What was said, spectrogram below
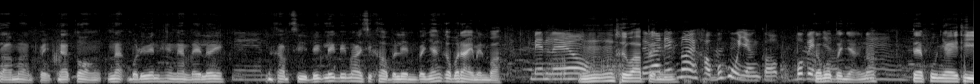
สามารถไปแตะต้องณบริเวณแห่งนั้นได้เลย แม่น นะครับสิเด็กๆเด็กน้อยสิเข้าไปเล่นไปหยังก็บ่ได้แม่นบ่แม่นแล้วอืมถือว่าแต่เป็น ว่าเด็กน้อยเขาบ่ฮู้หยังก็บ่เป็นก็บ่เป็นหยังเนาะ อืม แต่ผู้ใหญ่ที่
